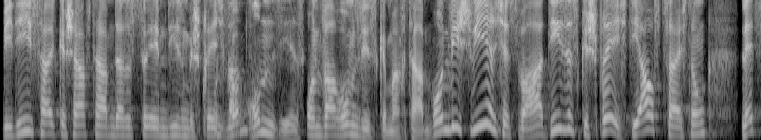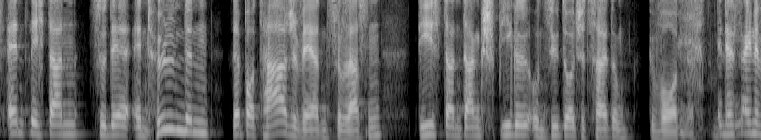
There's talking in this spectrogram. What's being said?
wie die es halt geschafft haben, dass es zu eben diesem Gespräch Und kommt warum sie es und warum sie es gemacht haben. Und wie schwierig es war, dieses Gespräch, die Aufzeichnung letztendlich dann zu der enthüllenden Reportage werden zu lassen, die es dann dank Spiegel und Süddeutsche Zeitung geworden ist. Das ist eine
